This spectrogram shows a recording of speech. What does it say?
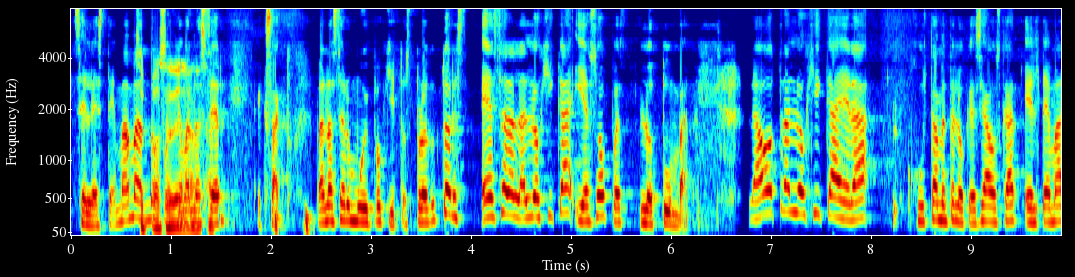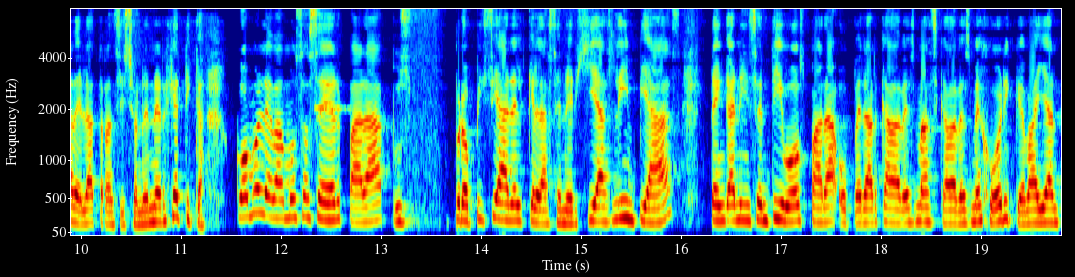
se le esté mamando porque van a ser, exacto, van a ser muy poquitos productores. Esa era la lógica y eso pues lo tumban. La otra lógica era justamente lo que decía Oscar, el tema de la transición energética. ¿Cómo le vamos a hacer para pues propiciar el que las energías limpias tengan incentivos para operar cada vez más y cada vez mejor y que vayan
